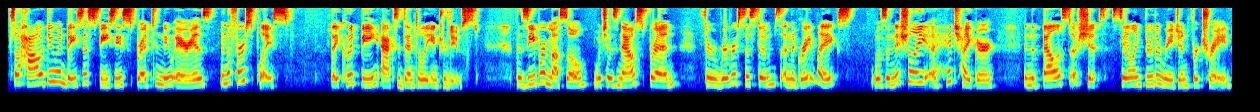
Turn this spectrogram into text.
So, how do invasive species spread to new areas in the first place? They could be accidentally introduced. The zebra mussel, which has now spread through river systems and the Great Lakes, was initially a hitchhiker in the ballast of ships sailing through the region for trade.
